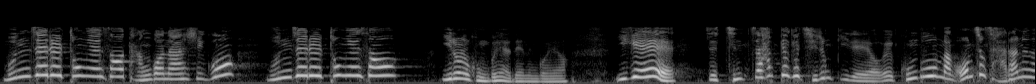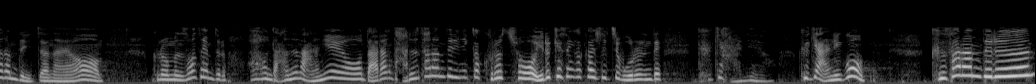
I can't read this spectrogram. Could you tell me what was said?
문제를 통해서 단권화하시고 문제를 통해서 이론을 공부해야 되는 거예요. 이게 이제 진짜 합격의 지름길이에요. 왜 공부 막 엄청 잘하는 사람들 있잖아요. 그러면 선생님들은 아 나는 아니에요. 나랑 다른 사람들이니까 그렇죠. 이렇게 생각하실지 모르는데 그게 아니에요. 그게 아니고 그 사람들은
